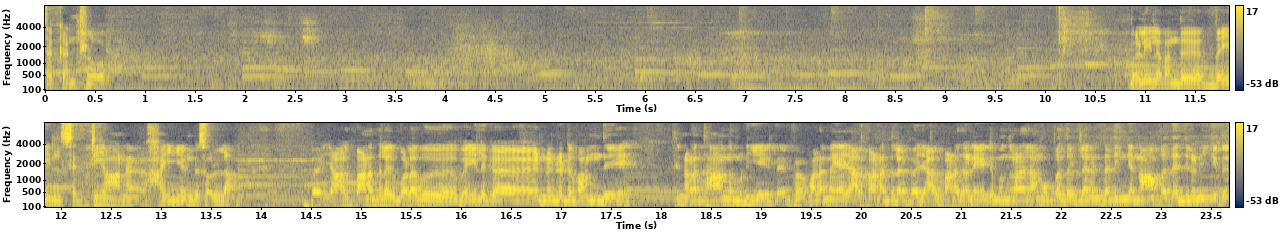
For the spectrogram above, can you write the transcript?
செகண்ட் ஃப்ளோர் வெளியில் வந்து வெயில் செட்டியான ஹை என்று சொல்லலாம். இப்போ யாழ்ப்பாணத்தில் இவ்வளவு வெயிலுக்கு நின்றுட்டு வந்து என்னால் தாங்க முடியல. இப்போ வளமையாக யாழ்ப்பாணத்தில் இப்போ யாழ்ப்பாணத்தில் நேற்று முந்தின முப்பத்தெட்டில் நின்றது இங்கே நாற்பத்தஞ்சில் நிற்குது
